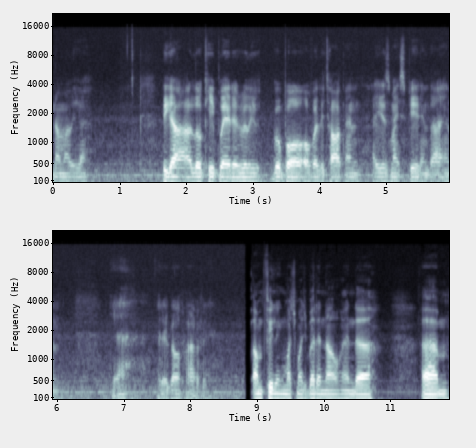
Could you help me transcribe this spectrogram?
normally. Yeah. Got a low key played a really good ball over the top, and I used my speed in that, and yeah, I'm feeling much much better now, and uh, um,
